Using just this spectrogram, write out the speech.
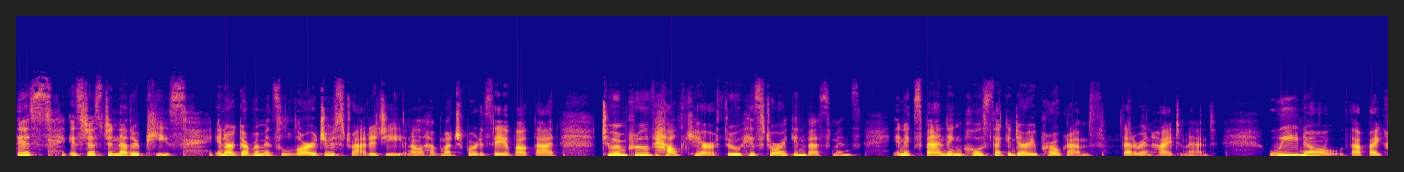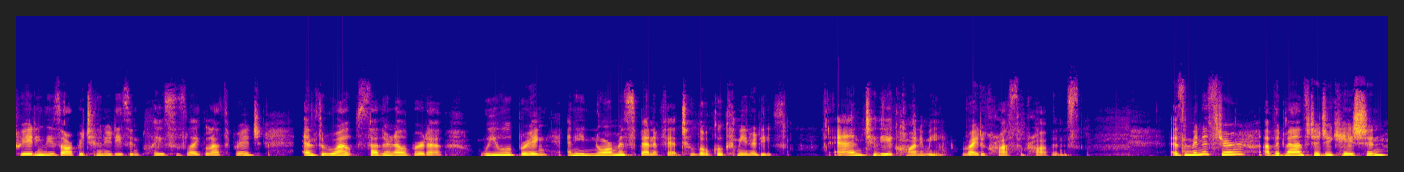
This is just another piece in our government's larger strategy, and I'll have much more to say about that, to improve healthcare through historic investments in expanding post secondary programs that are in high demand. We know that by creating these opportunities in places like Lethbridge and throughout southern Alberta, we will bring an enormous benefit to local communities and to the economy right across the province. As Minister of Advanced Education,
